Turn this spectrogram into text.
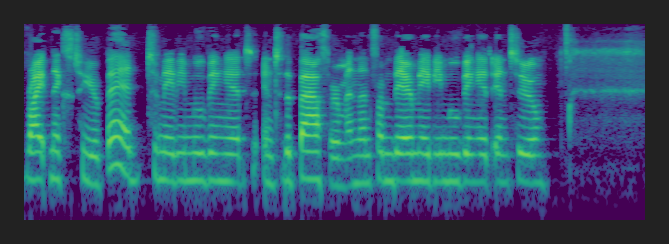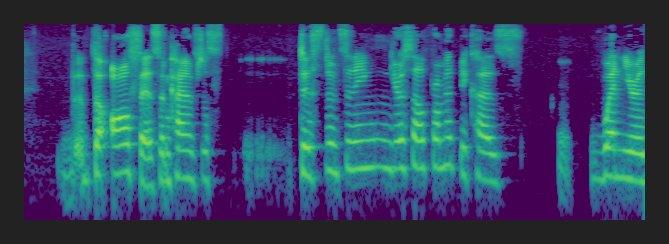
right next to your bed to maybe moving it into the bathroom, and then from there maybe moving it into the office and kind of just distancing yourself from it because when you're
